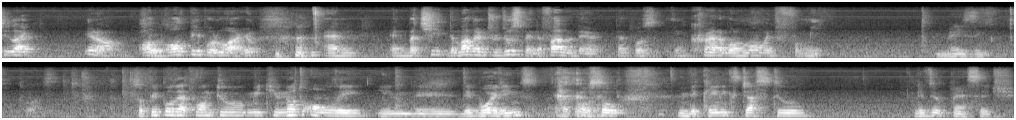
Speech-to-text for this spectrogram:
she like, you know, old, old people. Who are you? and and but she the mother introduced me, the father there. That was incredible moment for me. Amazing. It was. So people that want to meet you not only in the, the weddings, but also in the clinics just to leave their message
